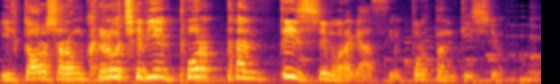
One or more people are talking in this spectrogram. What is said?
Il Toro sarà un crocevia importantissimo ragazzi. Importantissimo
